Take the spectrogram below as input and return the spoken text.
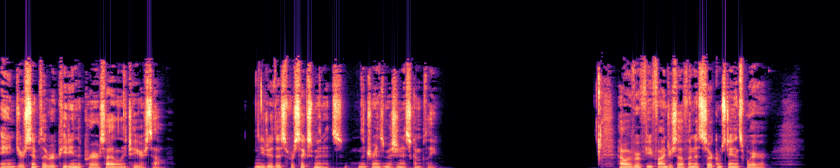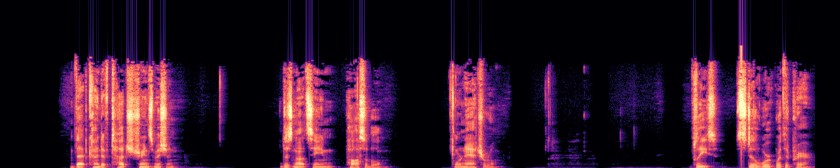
and you're simply repeating the prayer silently to yourself. And you do this for six minutes, and the transmission is complete. However, if you find yourself in a circumstance where that kind of touch transmission does not seem possible or natural, please still work with the prayer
